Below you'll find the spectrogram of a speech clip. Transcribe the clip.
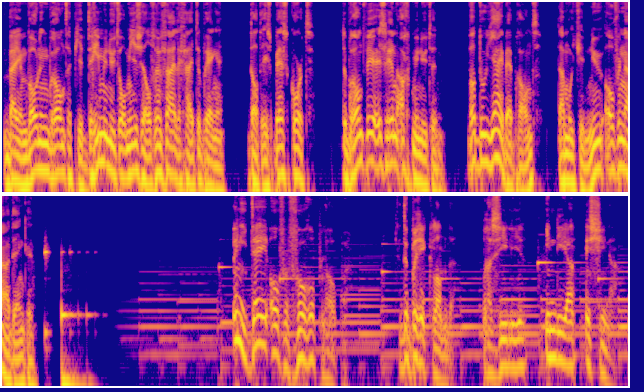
Bij een woningbrand heb je drie minuten om jezelf in veiligheid te brengen. Dat is best kort. De brandweer is er in acht minuten. Wat doe jij bij brand? Daar moet je nu over nadenken. Een idee over voorop lopen. De BRIC-landen. Brazilië, India en China.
